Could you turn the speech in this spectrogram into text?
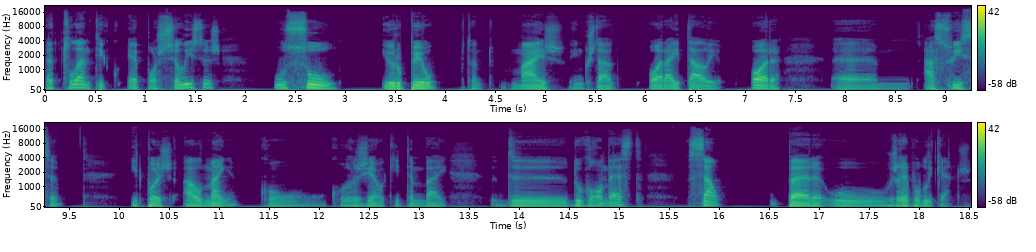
Atlântico é para os socialistas, o Sul Europeu, portanto mais encostado, ora à Itália, ora um, à Suíça, e depois à Alemanha, com, com a região aqui também de, do Grand Est, são para os republicanos.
